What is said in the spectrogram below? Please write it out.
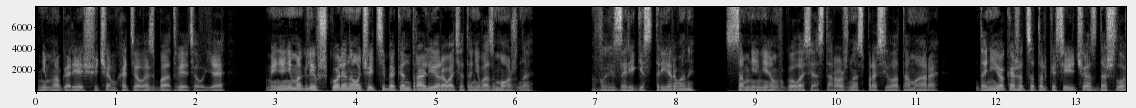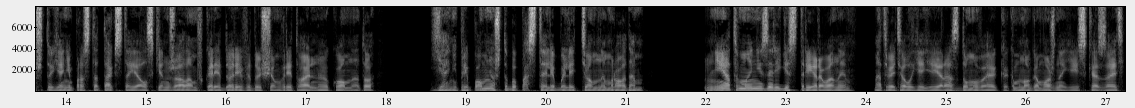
Немного резче, чем хотелось бы, ответил я. «Меня не могли в школе научить себя контролировать, это невозможно». «Вы зарегистрированы?» С сомнением в голосе осторожно спросила Тамара. До нее, кажется, только сейчас дошло, что я не просто так стоял с кинжалом в коридоре, ведущем в ритуальную комнату. «Я не припомню, чтобы пастели были темным родом». «Нет, мы не зарегистрированы», — ответил я ей, раздумывая, как много можно ей сказать.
